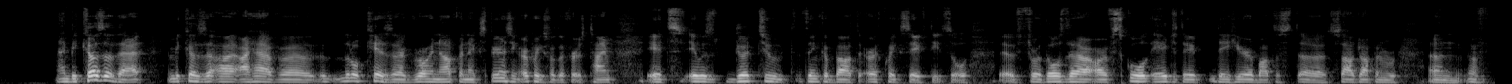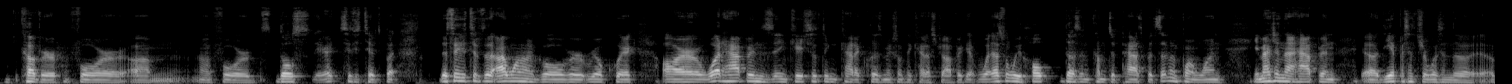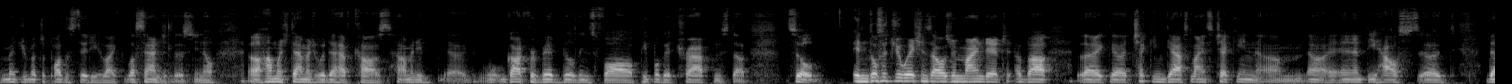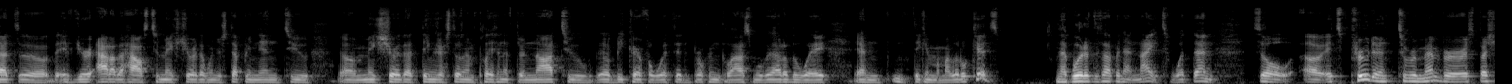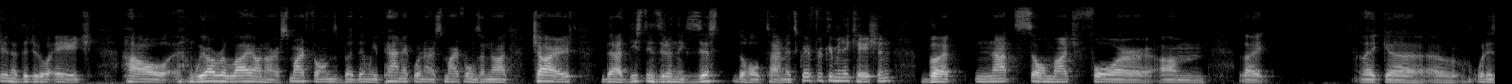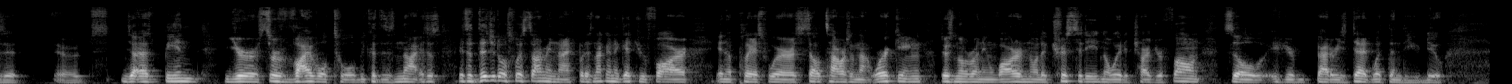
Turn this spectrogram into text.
and because of that, and because I, I have uh, little kids that are growing up and experiencing earthquakes for the first time, it's it was good to think about the earthquake safety. So, uh, for those that are of school age, they they hear about the uh, drop and, and cover for um, uh, for those safety tips. But the safety tips that I want to go over real quick are what happens in case something cataclysmic, something catastrophic. That's what we hope doesn't come to pass. But 7.1, imagine that happened. Uh, the epicenter was in the uh, major metropolitan city like Los Angeles. This you know, uh, how much damage would that have caused? How many, uh, God forbid, buildings fall, people get trapped and stuff. So in those situations, I was reminded about like uh, checking gas lines, checking um, uh, an empty house. Uh, that uh, if you're out of the house, to make sure that when you're stepping in, to uh, make sure that things are still in place, and if they're not, to uh, be careful with it. Broken glass, move it out of the way, and thinking about my little kids. Like, what if this happened at night? What then? So uh, it's prudent to remember, especially in a digital age, how we all rely on our smartphones, but then we panic when our smartphones are not charged. That these things didn't exist the whole time. It's great for communication, but not so much for um, like like uh, uh, what is it? Uh, as being your survival tool because it's not. It's just it's a digital Swiss Army knife, but it's not going to get you far in a place where cell towers are not working. There's no running water, no electricity, no way to charge your phone. So if your battery's dead, what then do you do?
